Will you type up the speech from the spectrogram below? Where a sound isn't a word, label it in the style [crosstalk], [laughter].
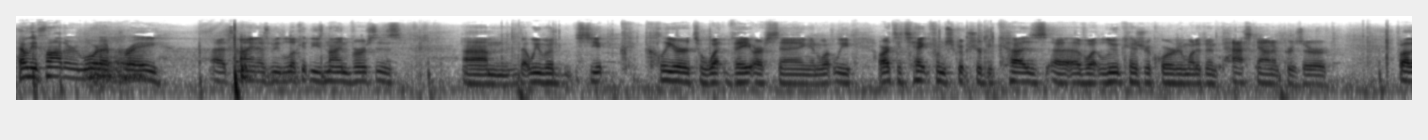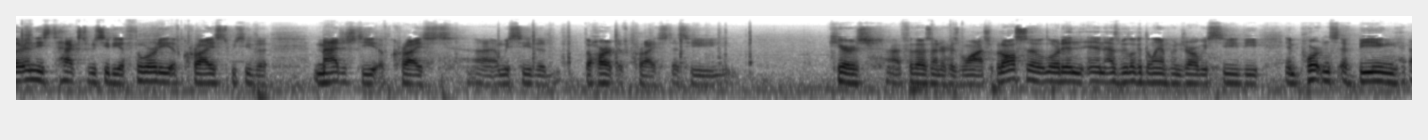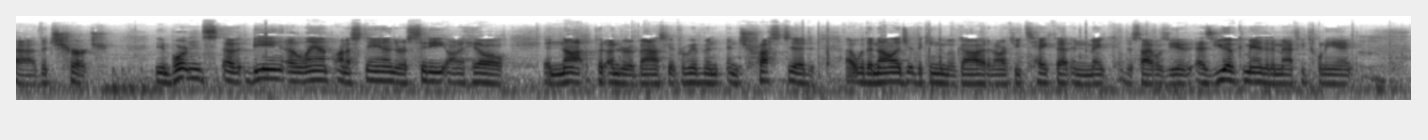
Heavenly Father, Lord, I pray uh, tonight as we look at these nine verses um, that we would see it clear to what they are saying and what we are to take from Scripture because uh, of what Luke has recorded and what has been passed down and preserved. Father, in these texts, we see the authority of Christ, we see the majesty of Christ, uh, and we see the, the heart of Christ as he cares uh, for those under his watch. But also, Lord, in, in, as we look at the lamp and jar, we see the importance of being uh, the church the importance of being a lamp on a stand or a city on a hill and not put under a basket. For we have been entrusted uh, with the knowledge of the kingdom of God and are to take that and make disciples you, as you have commanded in Matthew 28.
